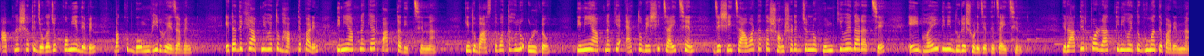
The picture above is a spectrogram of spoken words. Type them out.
আপনার সাথে যোগাযোগ কমিয়ে দেবেন বা খুব গম্ভীর হয়ে যাবেন। এটা দেখে আপনি হয়তো ভাবতে পারেন, তিনি আপনাকে আর পাত্তা দিচ্ছেন না। কিন্তু বাস্তবতা হলো উল্টো। তিনি আপনাকে এত বেশি চাইছেন যে সেই চাওয়াটা তার সংসারের জন্য হুমকি হয়ে দাঁড়াচ্ছে, এই ভয়েই তিনি দূরে সরে যেতে চাইছেন। রাতের পর রাত তিনি হয়তো ঘুমাতে পারেন না।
